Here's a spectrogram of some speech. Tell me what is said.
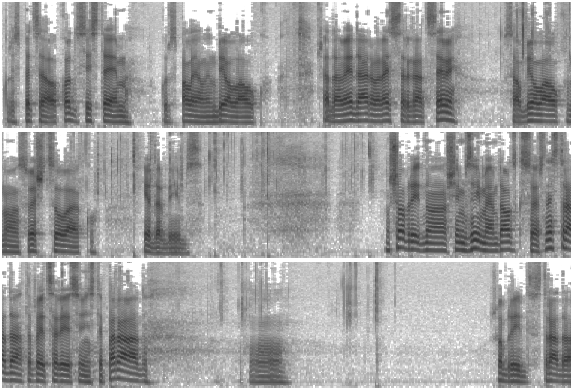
kur ir speciāla kodu sistēma, kuras palielina biolauku. Šādā veidā arī var aizsargāt sevi, savu biolauku no svešu cilvēku iedarbības. Nu, šobrīd no šīm zīmēm daudz kas vairs nestrādā, tāpēc arī es viņas te parādu. Šobrīd strādā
